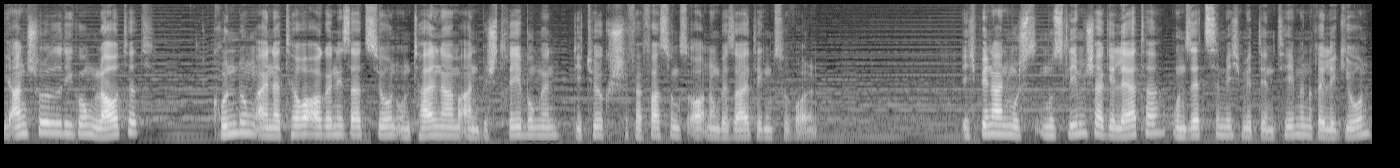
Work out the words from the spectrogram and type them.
Die Anschuldigung lautet Gründung einer Terrororganisation und Teilnahme an Bestrebungen, die türkische Verfassungsordnung beseitigen zu wollen. Ich bin ein muslimischer Gelehrter und setze mich mit den Themen Religion,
